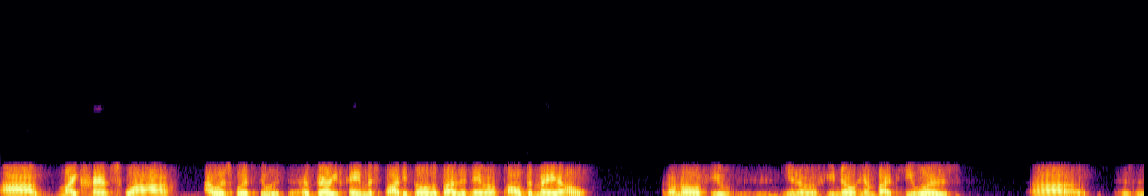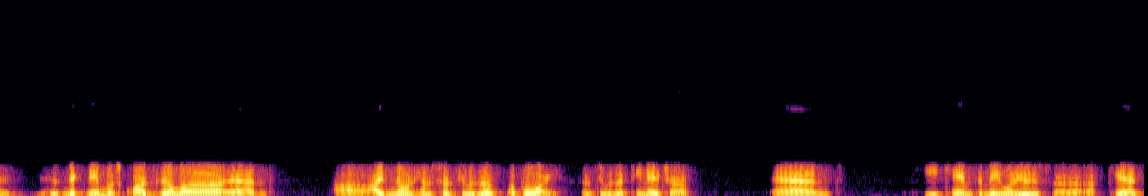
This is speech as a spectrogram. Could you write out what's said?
uh, Mike Francois? I was with a very famous bodybuilder by the name of Paul DeMeo. I don't know if you you know if you know him, but he was uh, his his nickname was Quadzilla, and uh, I'd known him since he was a, a boy, since he was a teenager, and he came to me when he was a, a kid,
